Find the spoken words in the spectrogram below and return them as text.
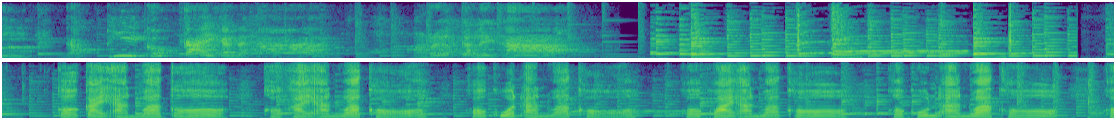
ทีกับพี่กุ๊กไก่กันนะคะ มาเริ่มกันเลยค่ะกอไก่อ่านว่ากอ ขอไข่อ่านว่าขอ ขอขวดอ่านว่าขอ คอควายอ่านว่าคอ คอคนอ่านว่าคอ คอ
